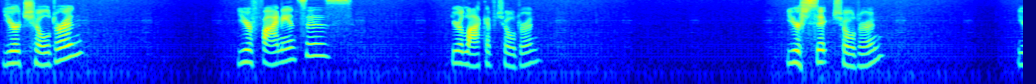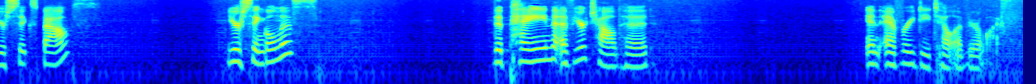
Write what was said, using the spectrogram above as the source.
your children, your finances, your lack of children, your sick children, your sick spouse, your singleness, the pain of your childhood, and every detail of your life.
